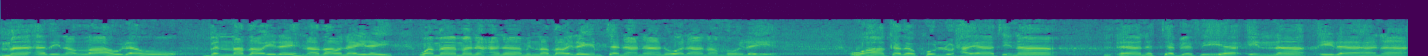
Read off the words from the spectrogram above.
ما أذن الله له بالنظر إليه نظرنا إليه. وما منعنا من نظر إليه امتنعنا ولا ننظر إليه. وهكذا كل حياتنا لا نتبع فيها إلا إلهنا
